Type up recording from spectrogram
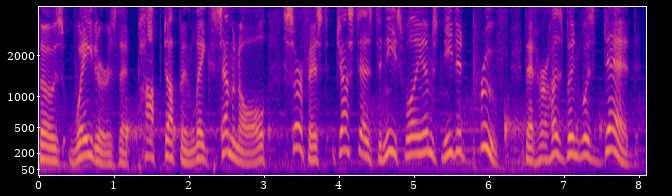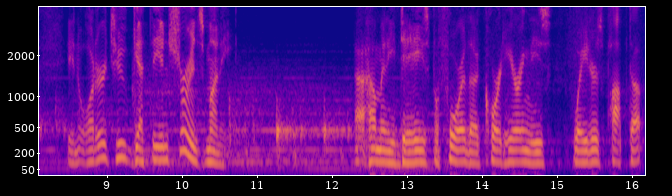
Those waders that popped up in Lake Seminole surfaced just as Denise Williams needed proof that her husband was dead in order to get the insurance money. Uh, how many days before the court hearing these waders popped up?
